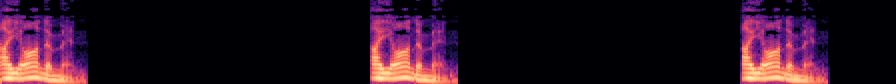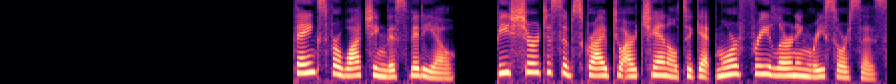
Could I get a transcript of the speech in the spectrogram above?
Ionamin Ionamin Ionamin Thanks for watching this video. Be sure to subscribe to our channel to get more free learning resources.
